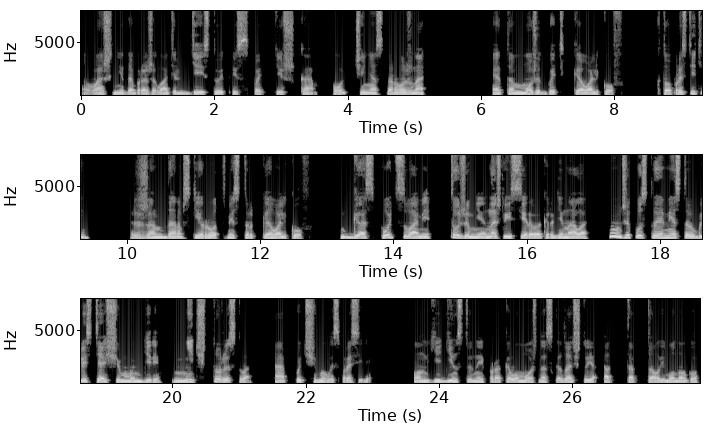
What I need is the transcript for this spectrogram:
ваш недоброжелатель действует из-под тишка. Очень осторожно. Это может быть Ковальков. Кто, простите? Жандармский ротмистр Ковальков. Господь с вами! Тоже мне нашли серого кардинала. Он же пустое место в блестящем мундире. Ничтожество. А почему вы спросили? Он единственный, про кого можно сказать, что я оттоптал ему ногу.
